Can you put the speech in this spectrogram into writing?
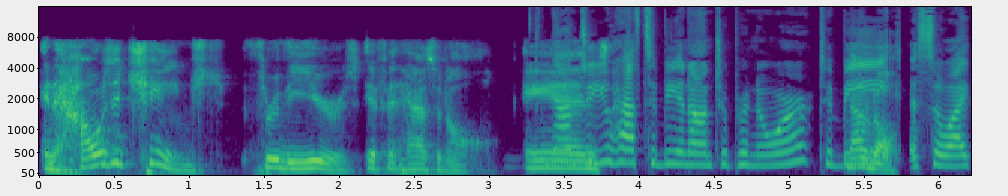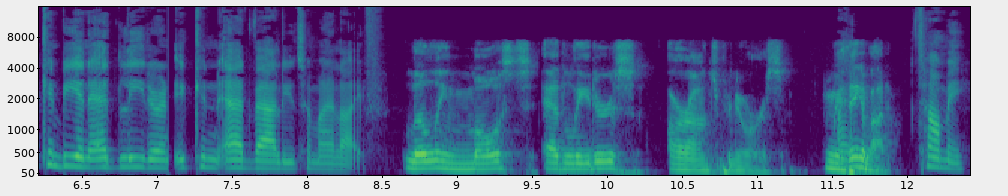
And how has it changed through the years, if it has at all? And now, do you have to be an entrepreneur to be so I can be an ed leader and it can add value to my life? Lily, most ed leaders are entrepreneurs. I mean, think about it. Tell me.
